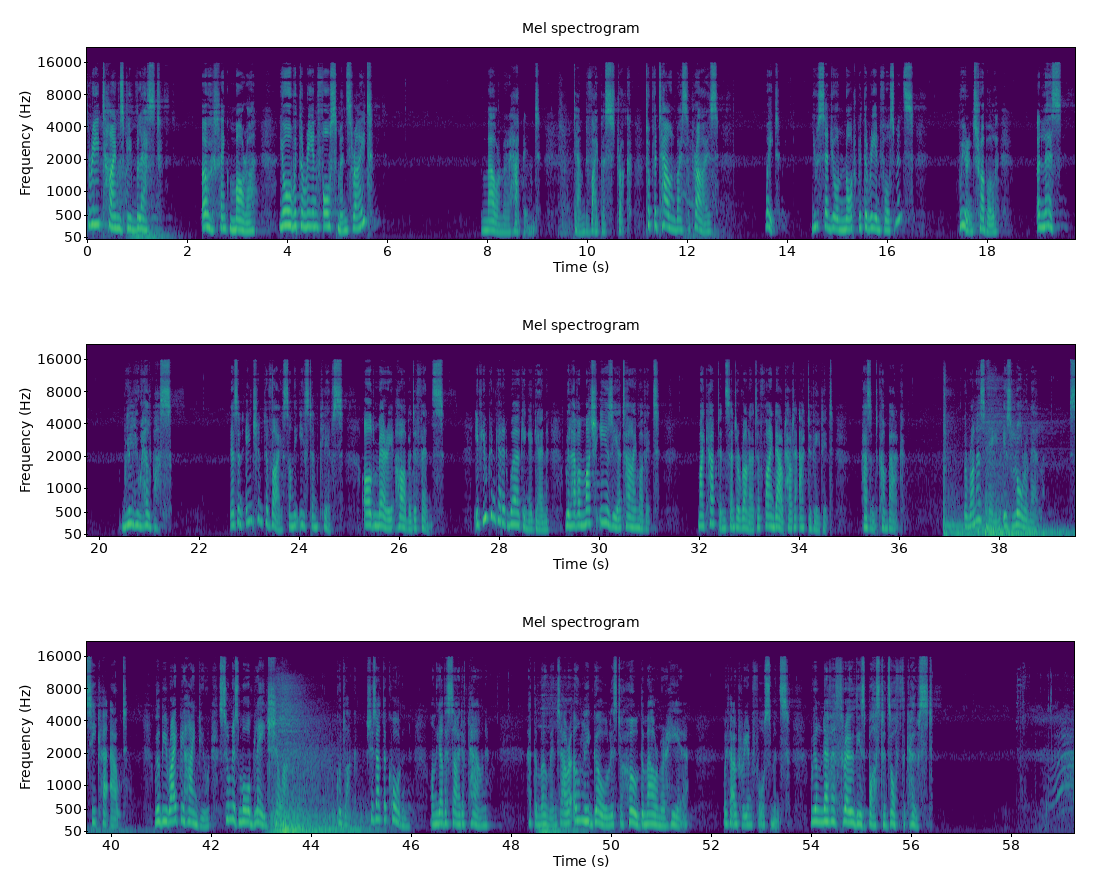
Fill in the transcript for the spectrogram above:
Three times be blessed. Oh, thank Mara. You're with the reinforcements, right? Maormer happened. Damned viper struck. Took the town by surprise. Wait, you said you're not with the reinforcements? We're in trouble. Unless... Will you help us? There's an ancient device on the eastern cliffs. Aldmeri Harbor Defense. If you can get it working again, we'll have a much easier time of it. My captain sent a runner to find out how to activate it. Hasn't come back. The runner's name is Loramel. Seek her out. We'll be right behind you, soon as more blades show up. Good luck. She's at the cordon, on the other side of town. At the moment, our only goal is to hold the Maormer here. Without reinforcements, we'll never throw these bastards off the coast.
